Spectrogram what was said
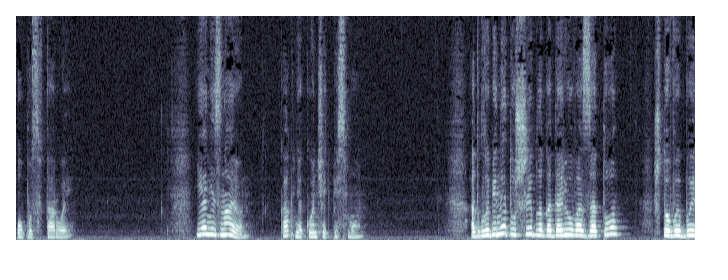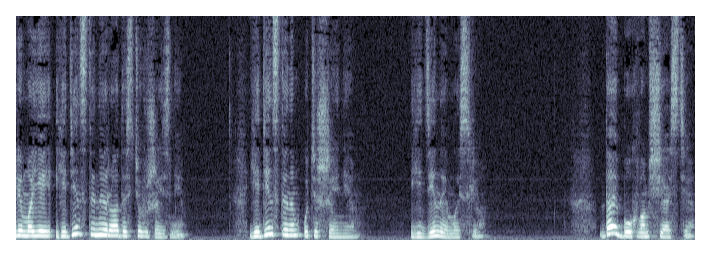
опус второй. Я не знаю, как мне кончить письмо. От глубины души благодарю вас за то, что вы были моей единственной радостью в жизни, единственным утешением, единой мыслью. Дай Бог вам счастья,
